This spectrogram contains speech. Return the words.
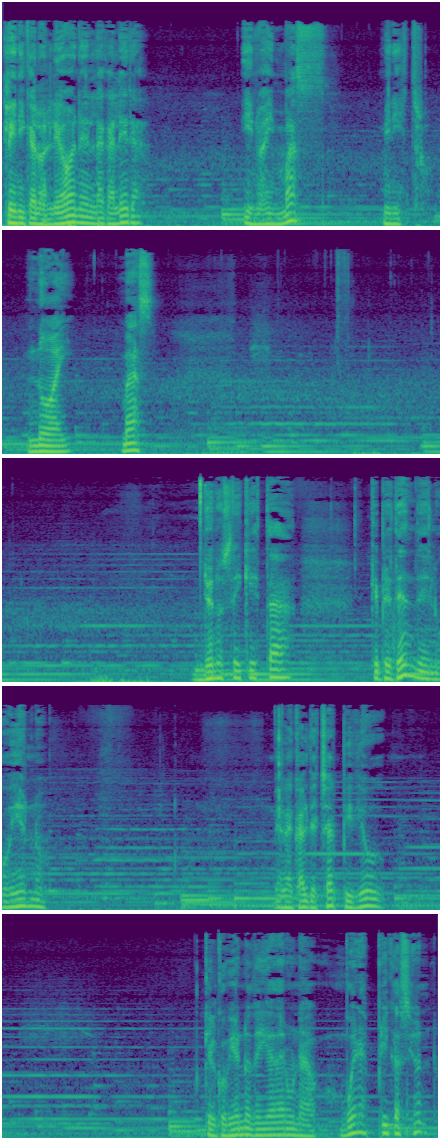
Clínica Los Leones, en La Calera. Y no hay más, ministro. No hay más. Yo no sé qué está, qué pretende el gobierno. El alcalde Char pidió que el gobierno debía dar una buena explicación.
